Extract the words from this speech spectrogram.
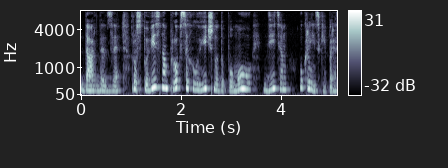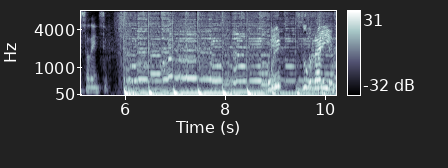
Дардедзе, розповість нам про психологічну допомогу дітям українських переселенців. Ми з України.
